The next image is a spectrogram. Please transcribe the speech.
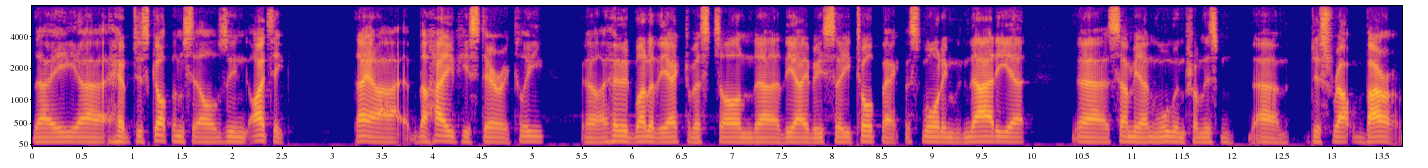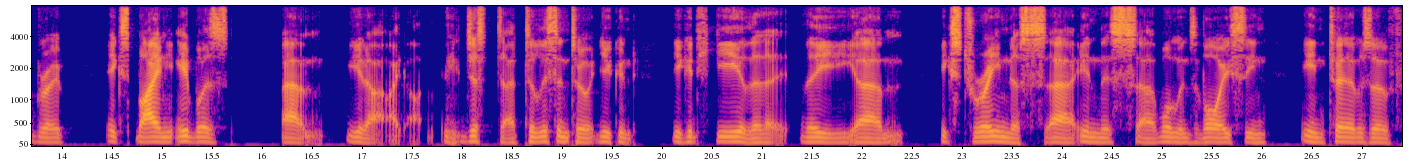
They uh, have just got themselves in. I think they are behave hysterically. Uh, I heard one of the activists on uh, the ABC talk back this morning with Nadia, uh, some young woman from this um, disrupt group, explaining it was um, you know, I, I, just uh, to listen to it, you could you could hear the the um, extremeness uh, in this uh, woman's voice in in terms of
